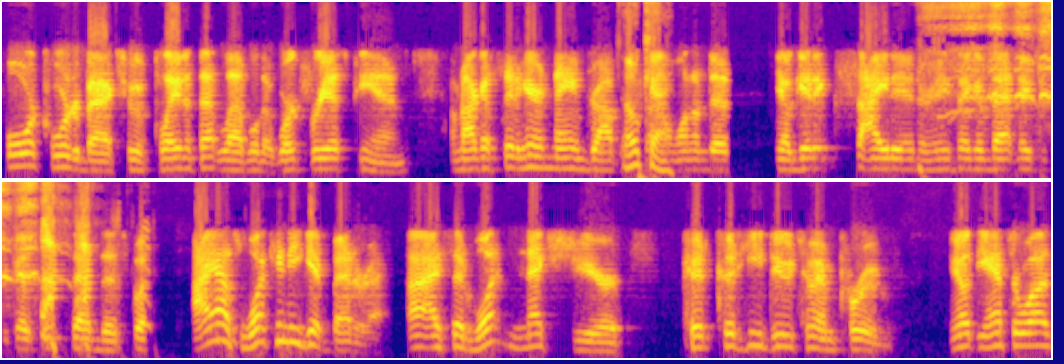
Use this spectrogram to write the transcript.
four quarterbacks who have played at that level that work for ESPN I'm not going to sit here and name drop. Them, okay. I don't want them to, you know, get excited or anything of that nature because he said this. But I asked, what can he get better at? I said, what next year could could he do to improve? You know what the answer was?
